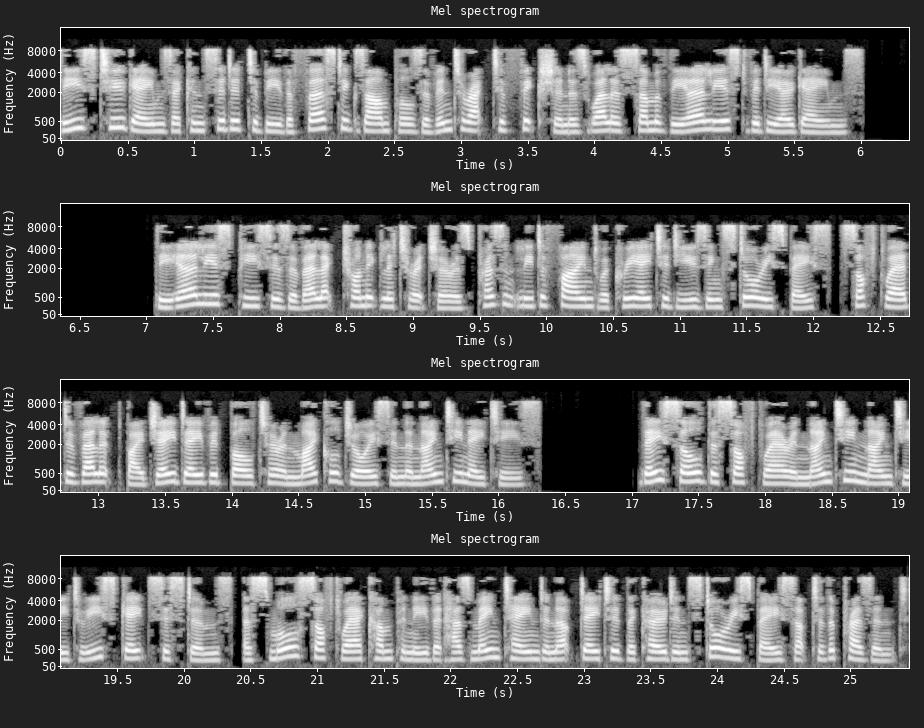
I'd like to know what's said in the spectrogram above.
These two games are considered to be the first examples of interactive fiction as well as some of the earliest video games. The earliest pieces of electronic literature as presently defined were created using StorySpace, software developed by J. David Bolter and Michael Joyce in the 1980s. They sold the software in 1990 to Eastgate Systems, a small software company that has maintained and updated the code in StorySpace up to the present.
